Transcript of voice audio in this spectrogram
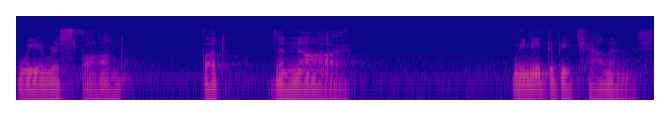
we respond, but the now. We need to be challenged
